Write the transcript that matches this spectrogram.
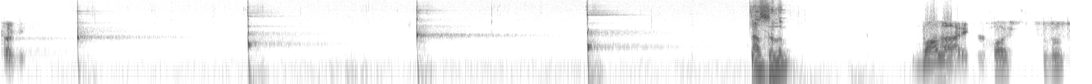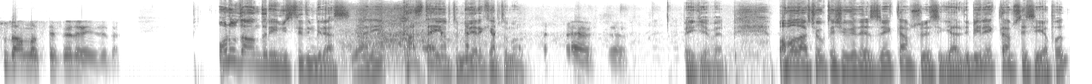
Tabii. Nasılım? Vallahi hoş. Su, su damlası sesine de benzedi. Onu da andırayım istedim biraz. Yani kasten yaptım, bilerek yaptım onu. Evet, evet. Peki efendim. Babalar çok teşekkür ederiz. Reklam süresi geldi. Bir reklam sesi yapın.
